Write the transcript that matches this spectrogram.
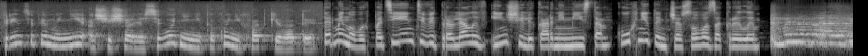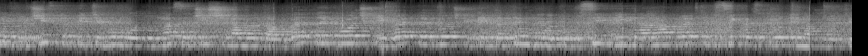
В принципе, мы не ощущали сегодня никакой нехватки воды. Термінових пацієнтів відправляли в інші лікарні міста. Кухні тимчасово закрили. Мы набираем воду чисто питьевую. питьевую воду. У нас очищена вода. В этой бочке, и в этой бочке кипятим воду. Всі відра набраті, всі кастрюлі набраті.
